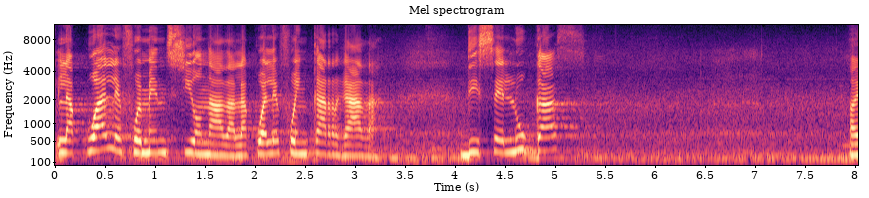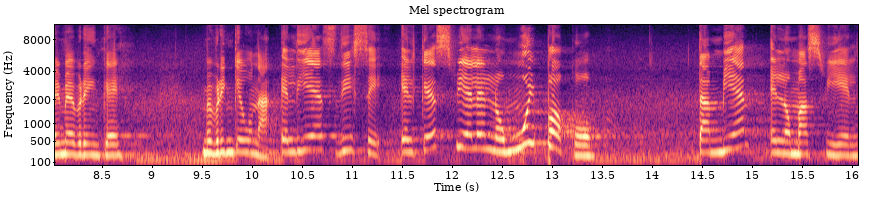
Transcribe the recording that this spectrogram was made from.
la cual le fue mencionada, la cual le fue encargada. Dice Lucas, ahí me brinqué, me brinqué una. El 10 dice, el que es fiel en lo muy poco, también en lo más fiel.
